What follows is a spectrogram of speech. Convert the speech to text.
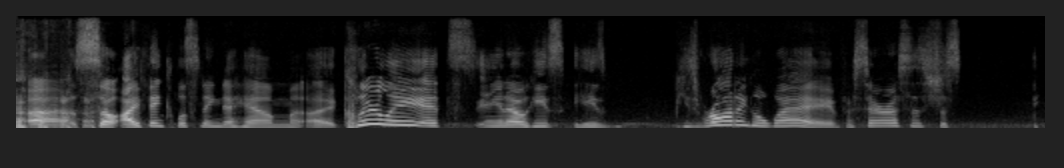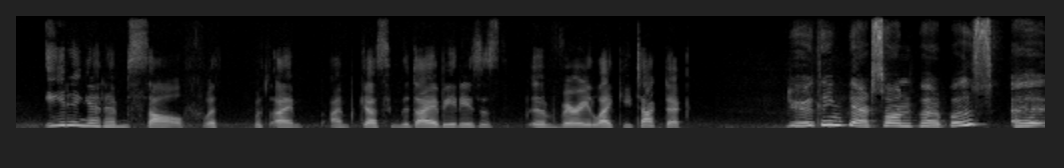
Uh, so I think listening to him, uh, clearly it's you know he's he's he's rotting away. Viserys is just eating it himself with with I'm I'm guessing the diabetes is a very likey tactic. Do you think that's on purpose? Uh,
